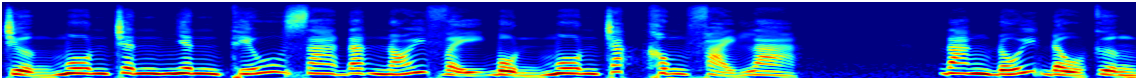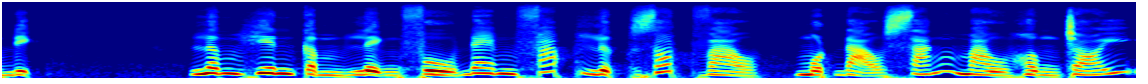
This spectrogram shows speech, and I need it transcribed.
Trưởng môn chân nhân thiếu gia đã nói vậy bổn môn chắc không phải là đang đối đầu cường địch. Lâm Hiên cầm lệnh phù đem pháp lực rót vào, một đạo sáng màu hồng chói.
